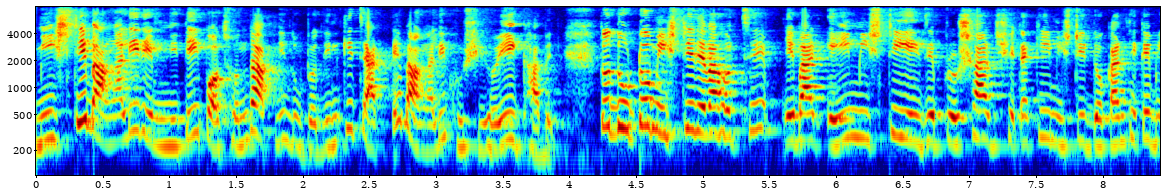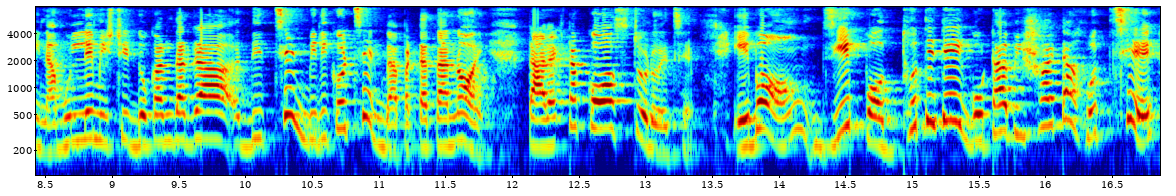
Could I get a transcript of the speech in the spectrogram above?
মিষ্টি বাঙালির এমনিতেই পছন্দ। আপনি দুটো দিন কি চারটে বাঙালি খুশি হয়েই খাবেন। তো দুটো মিষ্টি দেওয়া হচ্ছে। এবার এই মিষ্টি, এই যে প্রসাদ, সেটা কি মিষ্টির দোকান থেকে বিনামূল্যে মিষ্টির দোকানদাররা দিচ্ছেন, বিলি করছেন? ব্যাপারটা তা নয়। তার একটা কস্টও রয়েছে। এবং যে পদ্ধতিতে এই গোটা বিষয়টা হচ্ছে,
